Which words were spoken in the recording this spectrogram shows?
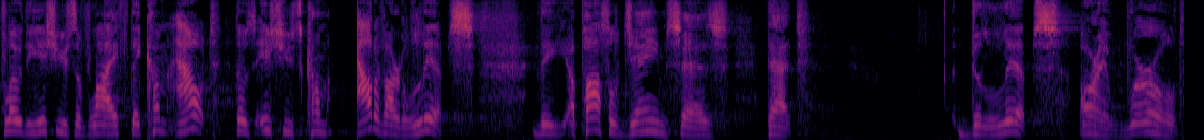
flow the issues of life. They come out, those issues come out of our lips. The Apostle James says that the lips are a world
